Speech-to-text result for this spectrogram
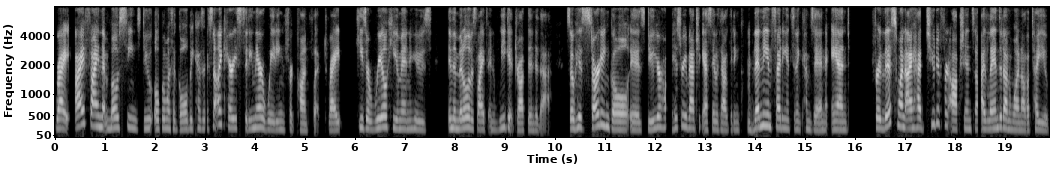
Right. I find that most scenes do open with a goal because it's not like Harry's sitting there waiting for conflict, right? He's a real human who's in the middle of his life and we get dropped into that. So his starting goal is do your history of magic essay without getting Mhm. then the inciting incident comes in and for this one I had two different options. I landed on one. I'll tell you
